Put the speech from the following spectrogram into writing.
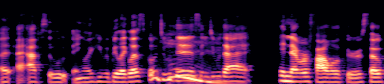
a, a absolute thing. Like he would be like, let's go do this and Mm. do that and never follow through. So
